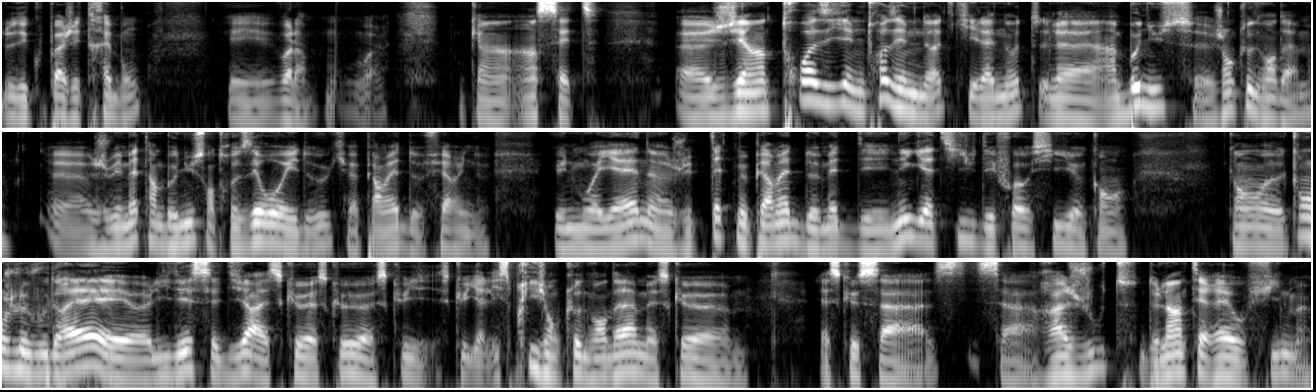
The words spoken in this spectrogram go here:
le découpage est très bon. Et voilà, voilà. donc un, un 7. Euh, J'ai un troisième, une troisième note qui est la note, un bonus euh, Jean-Claude Van Damme. Euh, je vais mettre un bonus entre 0 et 2 qui va permettre de faire une, une moyenne. Euh, Je vais peut-être me permettre de mettre des négatifs des fois aussi euh, quand, quand, euh, quand je le voudrais. Et euh, l'idée c'est de dire est-ce que est-ce que est-ce qu'il y a l'esprit Jean-Claude Van Damme? Est-ce que euh, est-ce que ça ça rajoute de l'intérêt au film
